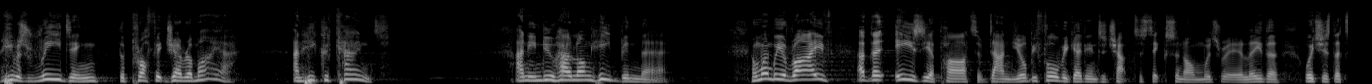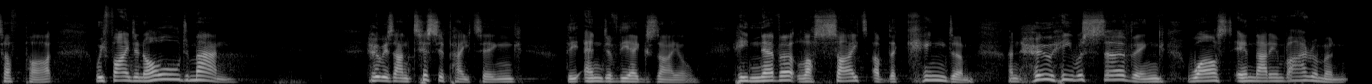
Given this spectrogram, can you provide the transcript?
He was reading the prophet Jeremiah, and he could count. And he knew how long he'd been there. And when we arrive at the easier part of Daniel, before we get into chapter 6 and onwards, really, the, which is the tough part, we find an old man who is anticipating the end of the exile. He never lost sight of the kingdom and who he was serving whilst in that environment.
